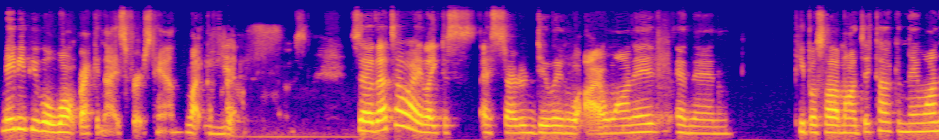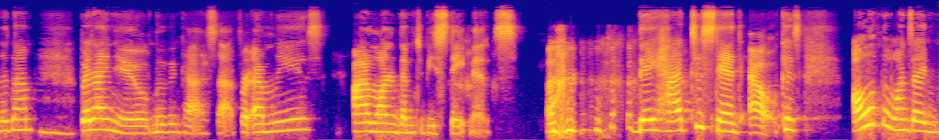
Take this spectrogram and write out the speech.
maybe people won't recognize firsthand, like a Yes. So that's how I like just I started doing what I wanted, and then people saw them on TikTok and they wanted them. But I knew moving past that for Emily's, I wanted them to be statements. They had to stand out because all of the ones I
